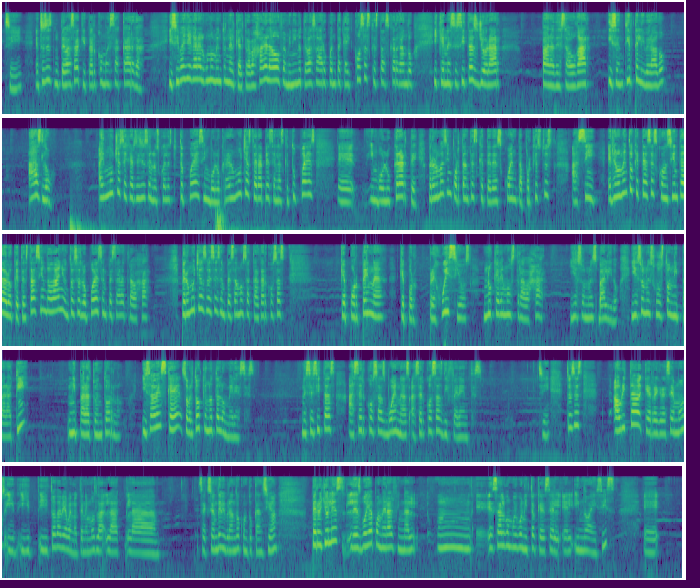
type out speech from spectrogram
¿Sí? Entonces te vas a quitar como esa carga. Y si va a llegar algún momento en el que al trabajar el lado femenino te vas a dar cuenta que hay cosas que estás cargando y que necesitas llorar para desahogar y sentirte liberado, hazlo. Hay muchos ejercicios en los cuales tú te puedes involucrar, hay muchas terapias en las que tú puedes eh, involucrarte, pero lo más importante es que te des cuenta, porque esto es así. En el momento que te haces consciente de lo que te está haciendo daño, entonces lo puedes empezar a trabajar. Pero muchas veces empezamos a cargar cosas que por pena, que por prejuicios no queremos trabajar. Y eso no es válido. Y eso no es justo ni para ti ni para tu entorno. Y sabes qué, sobre todo que no te lo mereces. Necesitas hacer cosas buenas, hacer cosas diferentes. ¿Sí? Entonces, ahorita que regresemos y, y, todavía, bueno, tenemos la, la, sección de Vibrando con tu canción, pero yo les, les voy a poner al final un, es algo muy bonito que es el, el himno a Isis. Eh,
